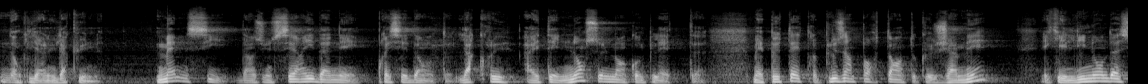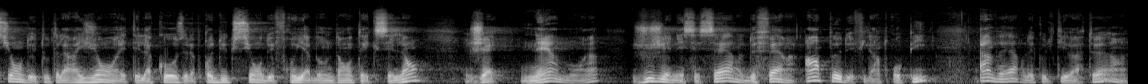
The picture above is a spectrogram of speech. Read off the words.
donc il y a une lacune, même si dans une série d'années précédentes, la crue a été non seulement complète, mais peut-être plus importante que jamais, et que l'inondation de toute la région a été la cause de la production de fruits abondants et excellents, j'ai néanmoins jugé nécessaire de faire un peu de philanthropie envers les cultivateurs,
